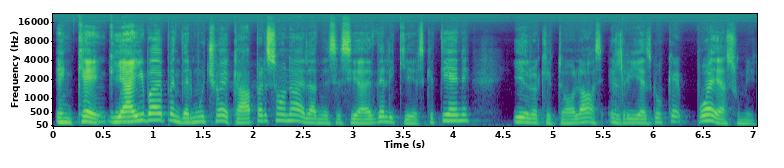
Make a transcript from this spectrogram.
¿En qué? Y ahí va a depender mucho de cada persona, de las necesidades de liquidez que tiene y de lo que tú hablabas, el riesgo que puede asumir.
